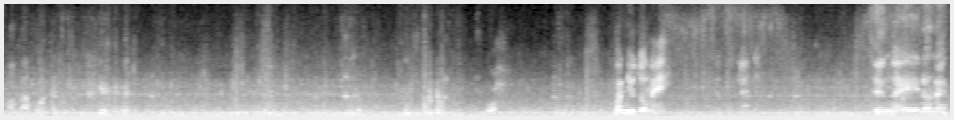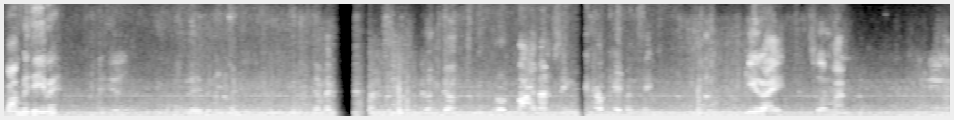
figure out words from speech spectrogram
เอากระพุ้นว้ามันอยู่ตรงไหนแล้วเนี่ย ถึงไงนู่นนะปั๊มพิธีไหมไม่ถึงเลยไปนี่ไปนี่จะไม่บันสิงเรื่องจะหลุดป้ายบันสิงเข้าเขตบันสิงกี่ไร่สวนมันตรงนี้ก็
